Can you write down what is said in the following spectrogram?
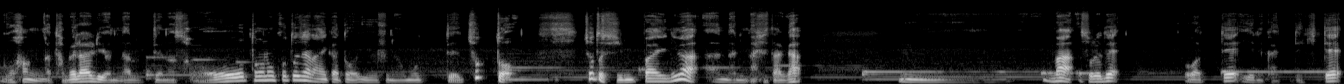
ご飯が食べられるようになるっていうのは相当のことじゃないかというふうに思ってちょっとちょっと心配にはなりましたがうんまあそれで終わって家に帰ってきて、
